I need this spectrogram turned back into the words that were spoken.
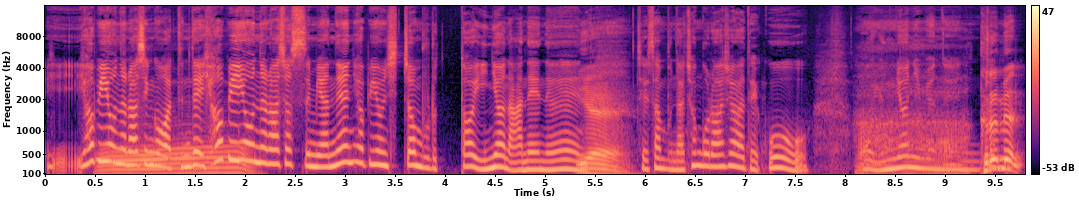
이- 협의혼을 하신 것 같은데 협의혼을 하셨으면은 협의혼 시점부터 2년 안에는 예. 재산 분할 청구를 하셔야 되고 어, 6년이면은 그러면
